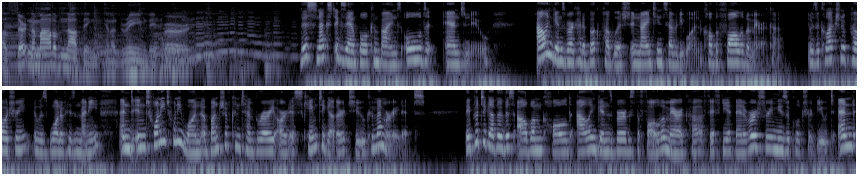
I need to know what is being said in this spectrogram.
A certain amount of nothing in a dream deferred. This next example combines old and new. Allen Ginsberg had a book published in 1971 called The Fall of America. It was a collection of poetry, it was one of his many, and in 2021, a bunch of contemporary artists came together to commemorate it. They put together this album called Allen Ginsberg's The Fall of America 50th Anniversary Musical Tribute, and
